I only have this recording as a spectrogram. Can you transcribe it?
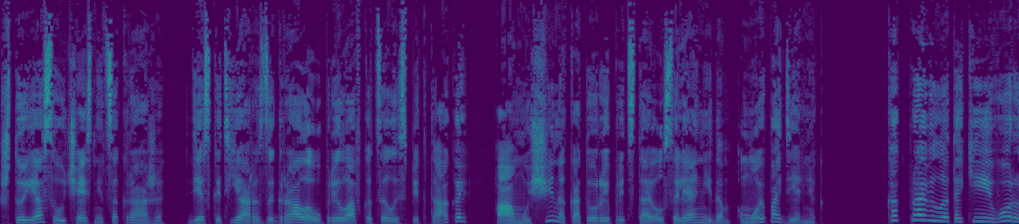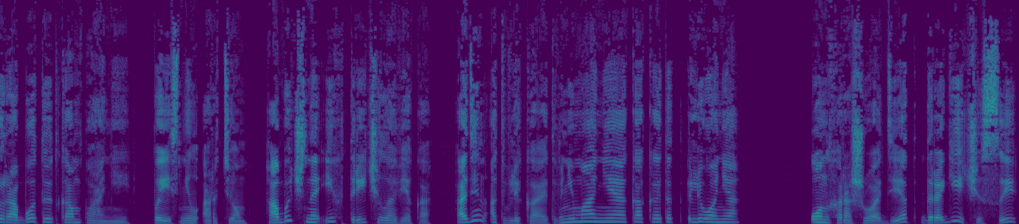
что я соучастница кражи. Дескать, я разыграла у прилавка целый спектакль, а мужчина, который представился Леонидом, мой подельник. «Как правило, такие воры работают компанией», — пояснил Артём. «Обычно их три человека. Один отвлекает внимание, как этот Лёня. Он хорошо одет, дорогие часы,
